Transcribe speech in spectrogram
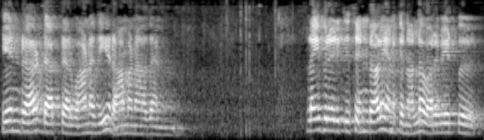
என்றார் டாக்டர் வானதி ராமநாதன். லைப்ரரிக்கு சென்றால் எனக்கு நல்ல வரவேற்பு.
